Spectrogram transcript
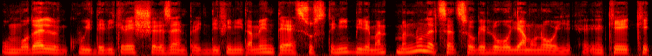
un modello in cui devi crescere sempre indefinitamente è sostenibile, ma, ma non nel senso che lo vogliamo noi, eh, che, che,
